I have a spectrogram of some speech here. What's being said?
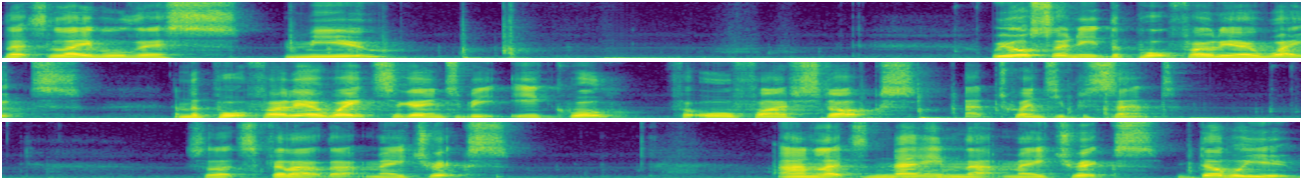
Let's label this mu. We also need the portfolio weights, and the portfolio weights are going to be equal for all five stocks at 20%. So let's fill out that matrix, and let's name that matrix W.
